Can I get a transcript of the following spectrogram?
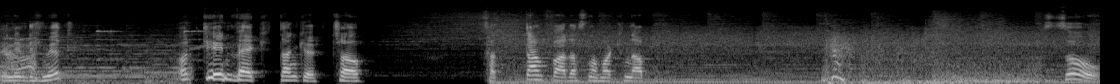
Wir nehmen dich mit. Und gehen weg. Danke. Ciao. Verdammt war das nochmal knapp. So,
